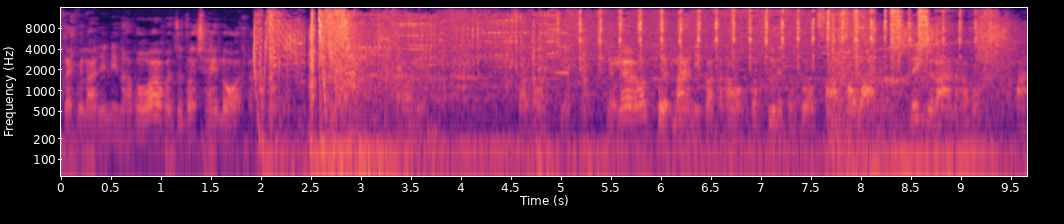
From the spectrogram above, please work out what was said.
แต็กเวลานิดนึงนะครับเพราะว่ามันจะต้องใช้หลอดนะครับ หลอดอ่อนเกียอย่างแรกเราต้องเปิดร่างนี้ก่อนนะครับผมก็คือในส่วนตัวฟ้าสว่างเร่งเวลานะครับผมมา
